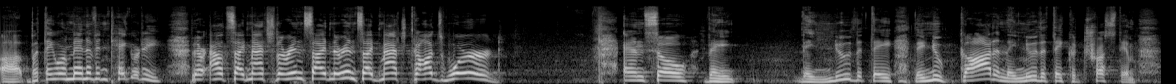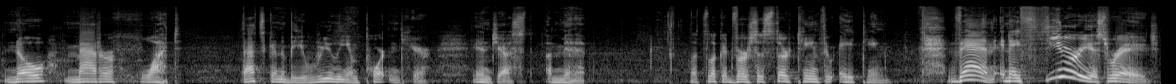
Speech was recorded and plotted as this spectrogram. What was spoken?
Uh, but they were men of integrity. Their outside matched their inside, and their inside matched God's word. And so they they knew that they, they knew God and they knew that they could trust Him no matter what. That's going to be really important here in just a minute. Let's look at verses 13 through 18. Then, in a furious rage,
